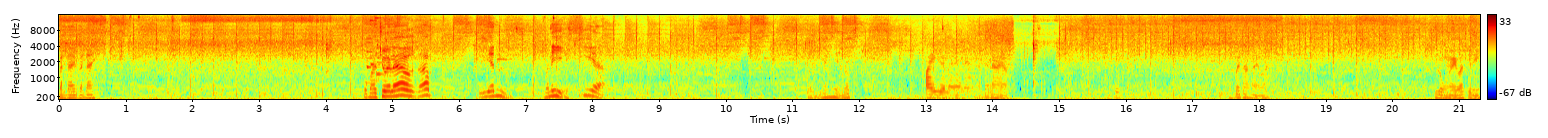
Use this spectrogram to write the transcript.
บันได บันได ผมมาช่วยแล้วครับใจเย็น มานี่เฮียผมไม่เห็นว่าไฟอยู่ไหนเนี่ยทำไม่ได้เหรอต้องไปทางไหนวะ ลงไงวะทีนี้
